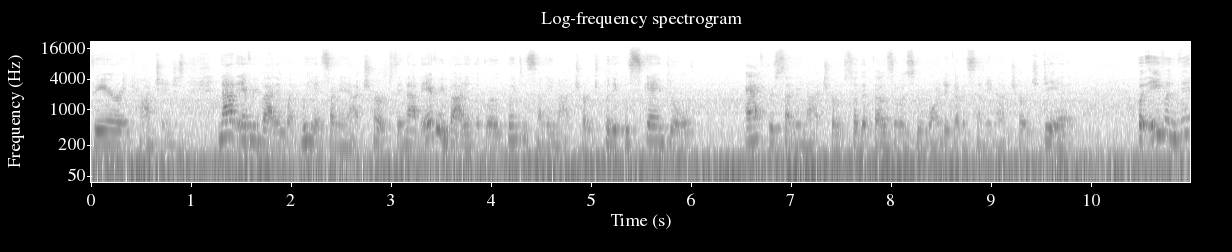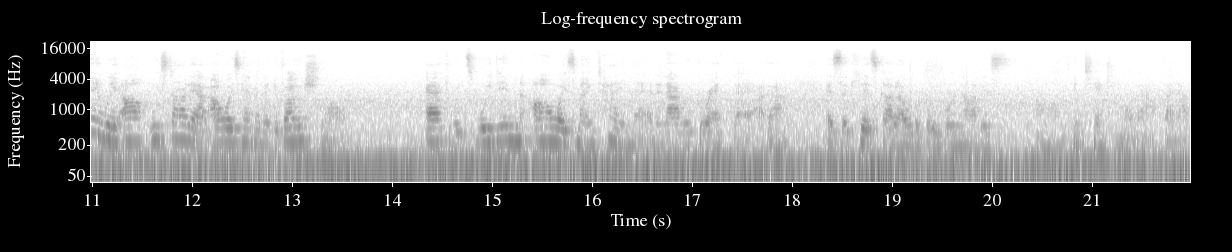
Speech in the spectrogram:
very conscientious. Not everybody went, we had Sunday night church. So not everybody in the group went to Sunday night church, but it was scheduled after Sunday night church so that those of us who wanted to go to Sunday night church did. But even then, we, uh, we started out always having a devotional afterwards. We didn't always maintain that, and I regret that. I, as the kids got older, we were not as um, intentional about that.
